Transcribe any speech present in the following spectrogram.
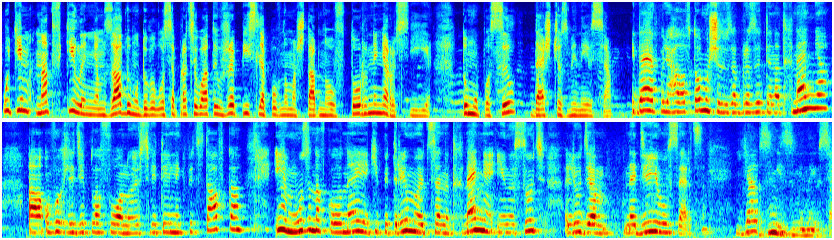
Утім, над втіленням задуму довелося працювати вже після повномасштабного вторгнення Росії. Тому посил дещо змінився. Ідея полягала в тому, щоб зобразити натхнення у вигляді плафону, світильник підставка і музи навколо неї, які підтримують це натхнення і несуть людям надію у серце. Як зміст змінився?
